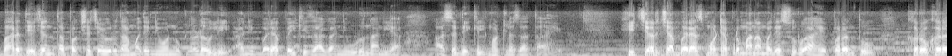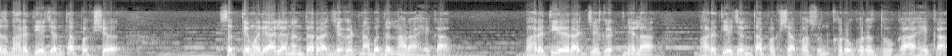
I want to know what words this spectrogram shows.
भारतीय जनता पक्षाच्या विरोधामध्ये निवडणूक लढवली आणि बऱ्यापैकी जागा निवडून आणल्या असं देखील म्हटलं जातं आहे. ही चर्चा बऱ्याच मोठ्या प्रमाणामध्ये सुरू आहे परंतु खरोखरच भारतीय जनता पक्ष सत्तेमध्ये आल्यानंतर राज्यघटना बदलणार आहे का? भारतीय राज्यघटनेला भारतीय जनता पक्षापासून खरोखरच धोका आहे का?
